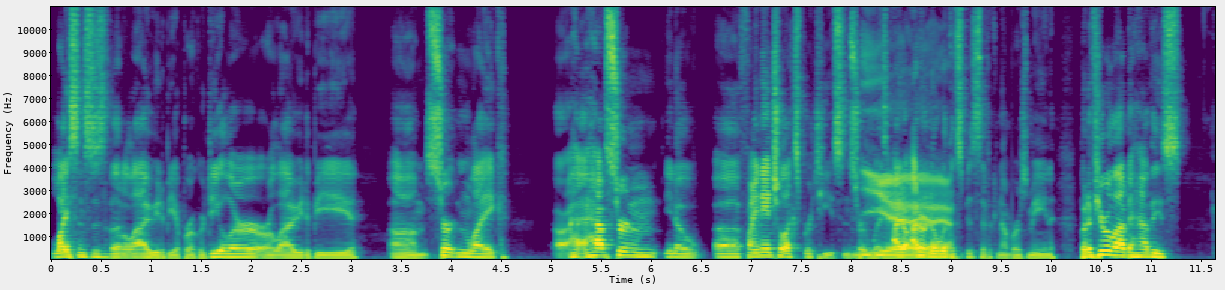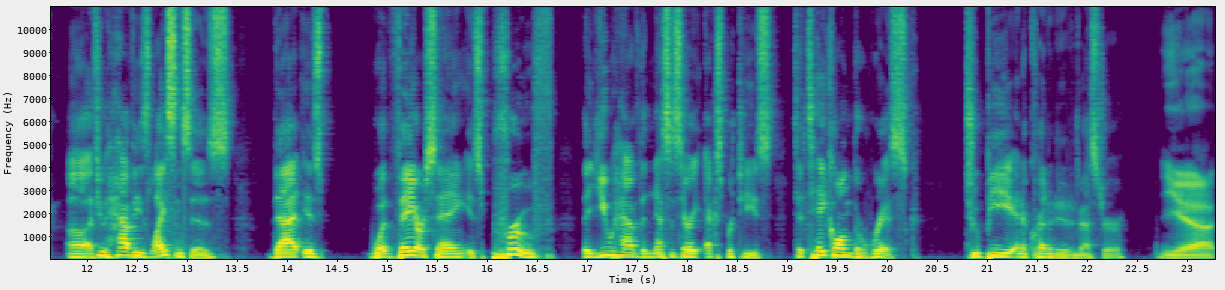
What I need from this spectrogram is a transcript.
licenses that allow you to be a broker dealer or allow you to be um, certain like have certain you know uh, financial expertise in certain ways. I, don't- I don't know Yeah. what the specific numbers mean, but if you're allowed to have these, uh, if you have these licenses, that is what they are saying is proof that you have the necessary expertise to take on the risk to be an accredited investor. Yeah.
